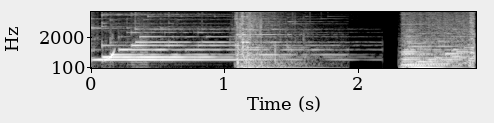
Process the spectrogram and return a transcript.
Música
